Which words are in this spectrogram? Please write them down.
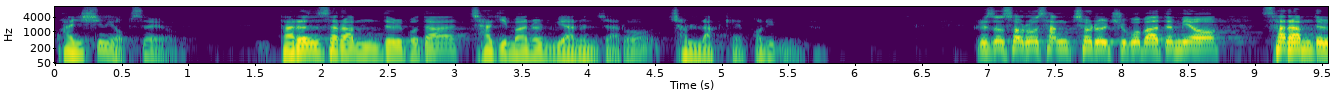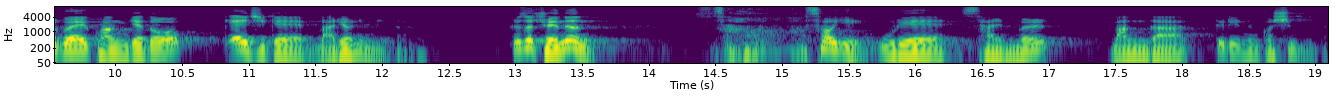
관심이 없어요. 다른 사람들보다 자기만을 위하는 자로 전락해 버립니다. 그래서 서로 상처를 주고받으며 사람들과의 관계도 깨지게 마련입니다. 그래서 죄는 서서히 우리의 삶을 망가뜨리는 것입니다.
